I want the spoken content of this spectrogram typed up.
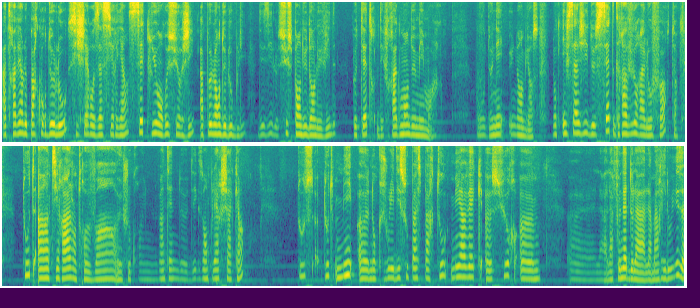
À travers le parcours de l'eau, si cher aux Assyriens, sept lieux ont ressurgi, appelant de l'oubli, des îles suspendues dans le vide, peut-être des fragments de mémoire. Pour vous donner une ambiance. Donc, il s'agit de sept gravures à l'eau forte, toutes à un tirage entre 20, euh, je crois, une vingtaine de- d'exemplaires chacun. Toutes mis, euh, donc je vous l'ai dit, sous passe-partout, mais avec euh, sur euh, la, fenêtre de la, Marie-Louise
